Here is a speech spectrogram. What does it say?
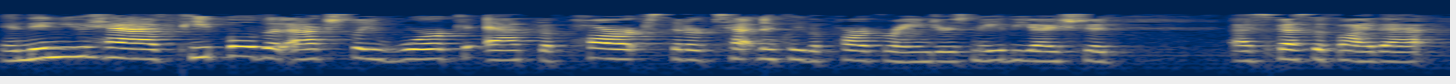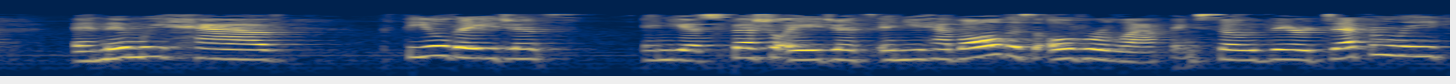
and then you have people that actually work at the parks that are technically the park rangers. Maybe I should uh, specify that. And then we have field agents, and you have special agents, and you have all this overlapping. So there are definitely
